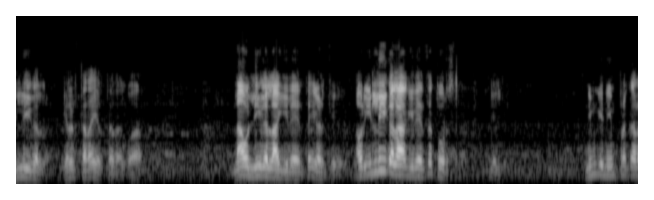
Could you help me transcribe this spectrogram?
ಇಲ್ಲೀಗಲ್ ಎರಡು ಥರ ಇರ್ತದಲ್ವಾ? ನಾವು ಲೀಗಲ್ ಆಗಿದೆ ಅಂತ ಹೇಳ್ತೀವಿ. ಅವ್ರು ಇಲ್ಲೀಗಲ್ ಆಗಿದೆ ಅಂತ ತೋರಿಸ್ಲಿ ಇಲ್ಲಿ. ನಿಮಗೆ ನಿಮ್ಮ ಪ್ರಕಾರ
